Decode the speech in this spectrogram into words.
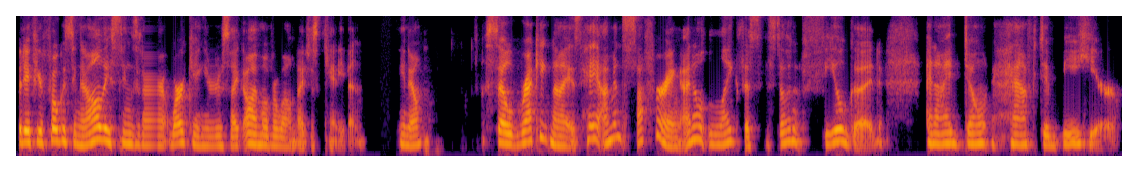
But if you're focusing on all these things that aren't working, you're just like, oh, I'm overwhelmed. I just can't even, you know so recognize hey i'm in suffering i don't like this this doesn't feel good and i don't have to be here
